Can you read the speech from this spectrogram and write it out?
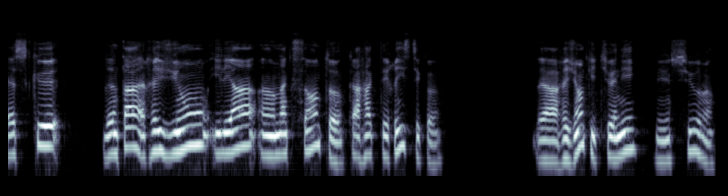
est-ce que dans ta région, il y a un accent caractéristique de la région qui tu es né, bien sûr?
